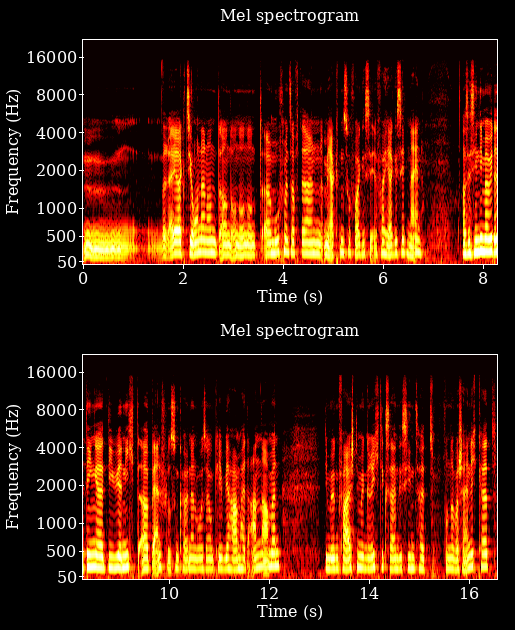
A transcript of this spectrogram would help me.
mm, Reaktionen und, und, und, und, uh, Movements auf den Märkten so vorhergesehen? Nein, also es sind immer wieder Dinge, die wir nicht äh, beeinflussen können, wo wir sagen, okay, wir haben halt Annahmen, die mögen falsch, die mögen richtig sein, die sind halt von der Wahrscheinlichkeit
